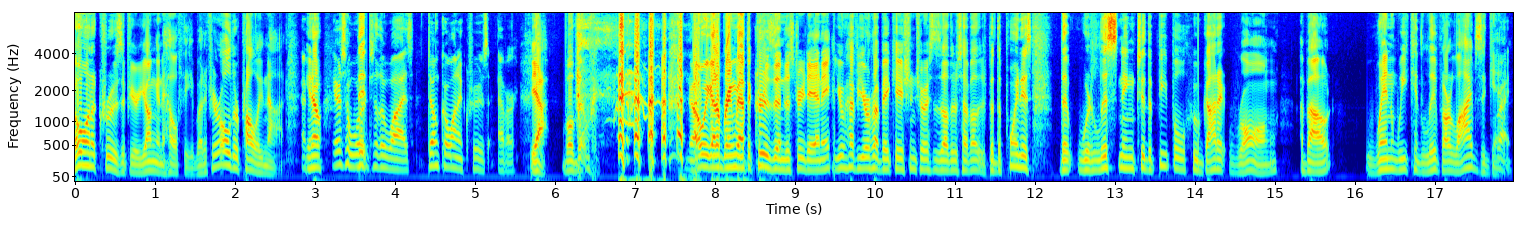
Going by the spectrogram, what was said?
go on a cruise if you're young and healthy. But if you're older, probably not. Okay. You know, here's a word th- to the wise: don't go on a cruise ever. Yeah. Well. Th- no, we got to bring back the cruise industry, Danny. You have your vacation choices, others have others. But the point is that we're listening to the people who got it wrong about when we can live our lives again. Right.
